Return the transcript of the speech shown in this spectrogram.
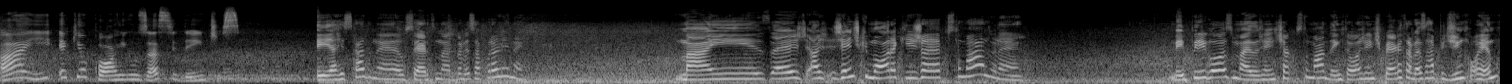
aí é que ocorrem os acidentes. É arriscado, né? O certo não é atravessar por ali, né? Mas é, a gente que mora aqui já é acostumado, né? Meio perigoso, mas a gente é acostumado. Então a gente pega, atravessa rapidinho, correndo.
